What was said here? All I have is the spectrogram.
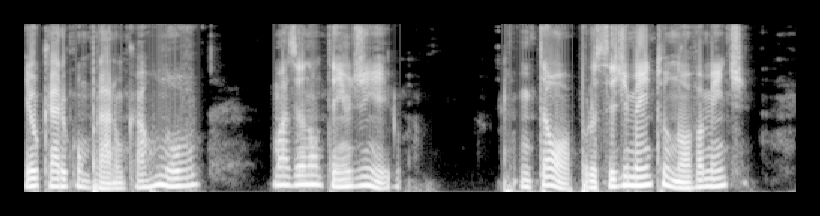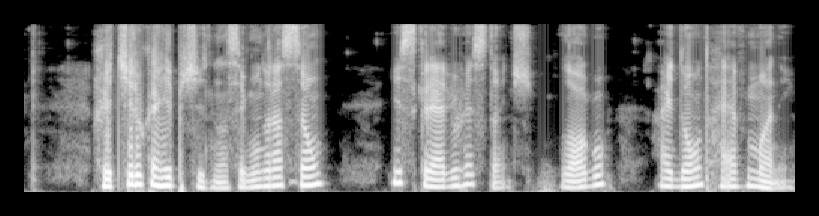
Eu quero comprar um carro novo, mas eu não tenho dinheiro. Então, ó, procedimento novamente. Retira o que é repetido na segunda oração e escreve o restante. Logo, I don't have money.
